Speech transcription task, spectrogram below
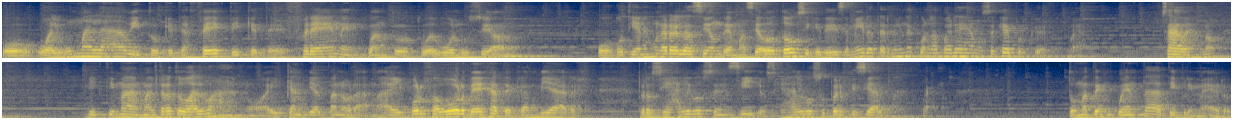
o, algún mal hábito que te afecte y que te frene en cuanto a tu evolución, o, tienes una relación demasiado tóxica y te dice, mira, termina con la pareja, no sé qué, porque, bueno, sabes, ¿no? Víctima de maltrato o algo, ah, no, ahí cambia el panorama, ahí por favor déjate cambiar. Pero si es algo sencillo, si es algo superficial, pues bueno Tómate en cuenta a ti primero.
